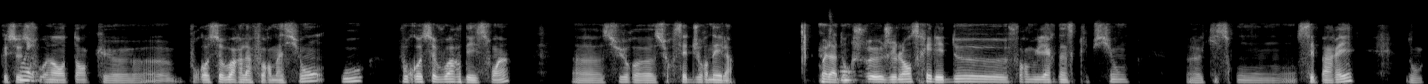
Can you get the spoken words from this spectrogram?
que ce soit en tant que euh, pour recevoir la formation ou pour recevoir des soins euh, sur, sur cette journée-là. Voilà, donc je, je, lancerai les deux formulaires d'inscription qui seront séparés donc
